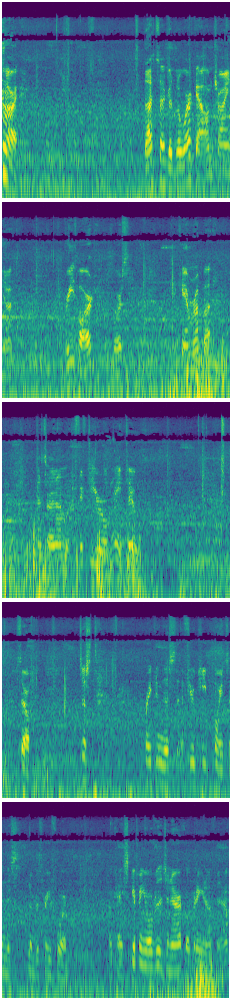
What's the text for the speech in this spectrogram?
All right. That's a good little workout. I'm trying to breathe hard, of course, the camera, but that's what I'm a 50 year old me too. So, just breaking this, a few key points in this number three form. Okay, skipping over the generic, opening it up now.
